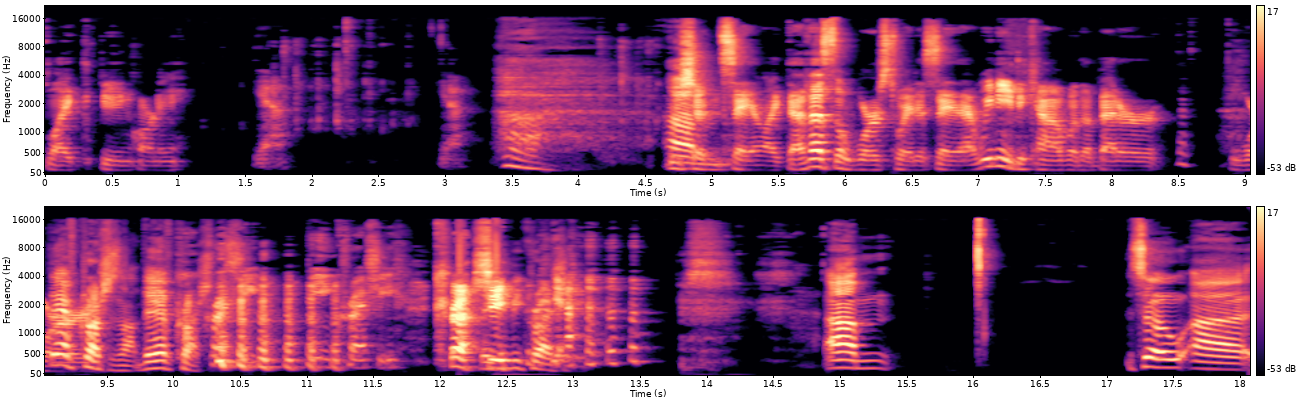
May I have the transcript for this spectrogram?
like being horny. yeah, We Um, shouldn't say it like that. That's the worst way to say that. We need to come up with a better word. They have crushes on. They have crushes. crushy, being crushy. Crushy. They Crushy. can be crushy. Yeah. Um. So, uh,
